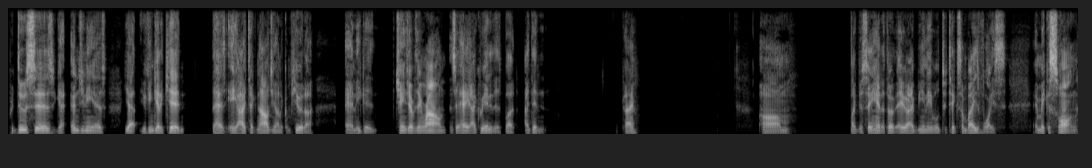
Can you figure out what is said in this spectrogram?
producers, you got engineers. Yeah, you can get a kid that has AI technology on a computer, and he could change everything around and say, "Hey, I created this, but I didn't." Okay. Um, like they're saying here, the threat of AI being able to take somebody's voice and make a song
